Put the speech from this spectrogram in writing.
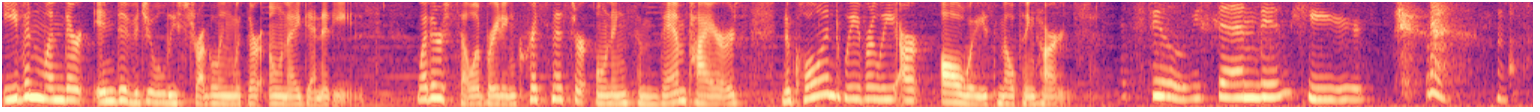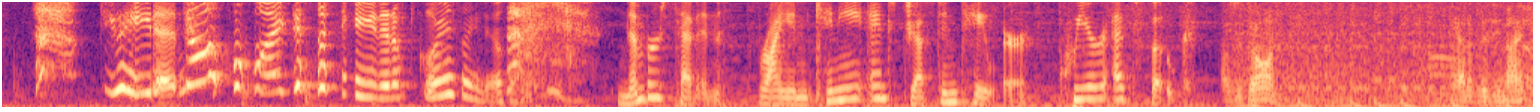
even when they're individually struggling with their own identities. Whether celebrating Christmas or owning some vampires, Nicole and Waverly are always melting hearts. But still, we standing here. Do you hate it? No, I don't hate it. Of course I know. Number 7. Brian Kinney and Justin Taylor, Queer as Folk. How's it going? You had a busy night?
